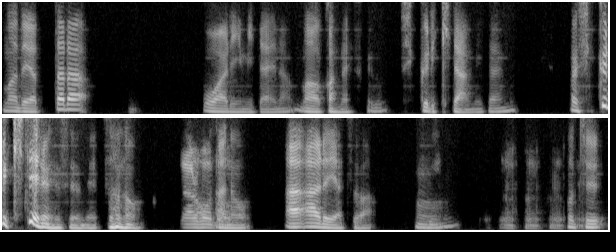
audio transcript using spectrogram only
までやったら、終わりみたいな。まあ、わかんないですけど、しっくりきた、みたいな。しっくりきてるんですよね。その、なるほど。あの、ああるやつは。うん。うんうんうん途中。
